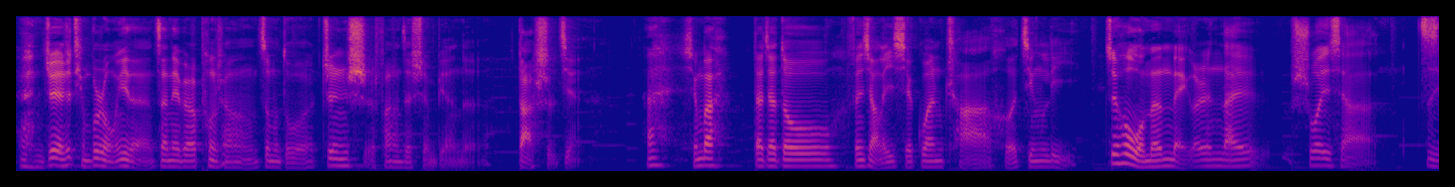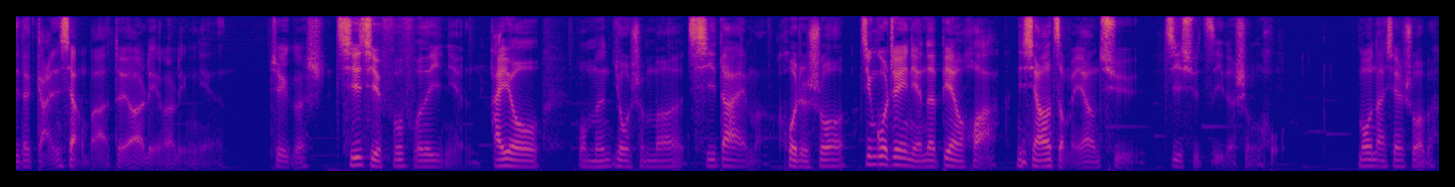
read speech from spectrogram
哎，你这也是挺不容易的，在那边碰上这么多真实发生在身边的大事件。哎，行吧，大家都分享了一些观察和经历，最后我们每个人来说一下自己的感想吧。对，二零二零年这个起起伏伏的一年，还有我们有什么期待吗？或者说，经过这一年的变化，你想要怎么样去继续自己的生活？Mona 先说吧。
